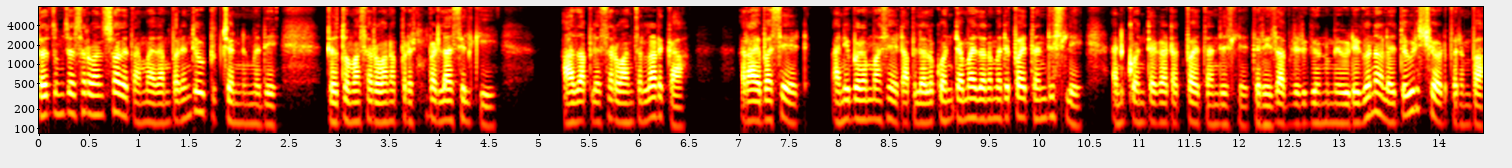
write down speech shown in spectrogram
तर तुमचं सर्वांचं स्वागत आहे मैदानपर्यंत यूट्यूब चॅनलमध्ये तर तुम्हा सर्वांना प्रश्न पडला असेल की आज आपल्या सर्वांचा लडका रायबा सेठ आणि ब्रह्मा सेठ आपल्याला कोणत्या मैदानामध्ये पळताना दिसले आणि कोणत्या गटात पळताना दिसले? तर हेच अपडेट घेऊन मी व्हिडिओ घेऊन आलो आहे तो व्हिडिओ शेवटपर्यंत पहा.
